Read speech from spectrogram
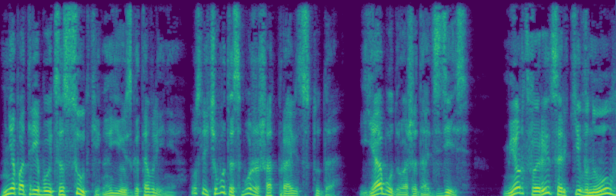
«Мне потребуется сутки на ее изготовление, после чего ты сможешь отправиться туда. Я буду ожидать здесь». Мертвый рыцарь кивнул,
